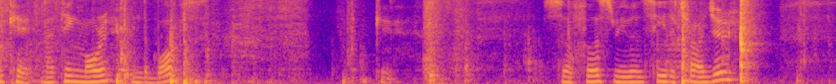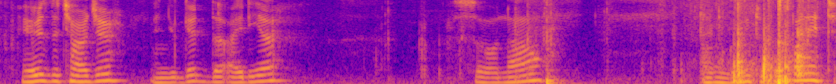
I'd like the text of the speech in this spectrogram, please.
Okay nothing more in the box. Okay. So first we will see the charger. Here is the charger and you get the idea so now I'm going to open it.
